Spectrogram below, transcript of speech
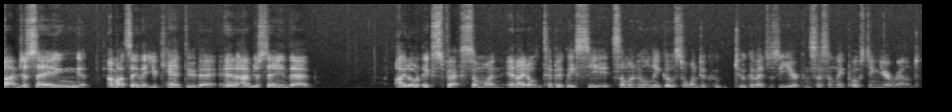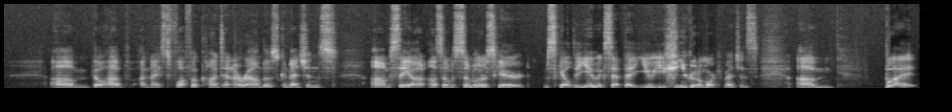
I'm just saying, I'm not saying that you can't do that. And I'm just saying that I don't expect someone, and I don't typically see someone who only goes to one to two conventions a year consistently posting year round. Um, they'll have a nice fluff of content around those conventions, um, say on, on some similar scale, scale to you, except that you, you go to more conventions. Um, but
